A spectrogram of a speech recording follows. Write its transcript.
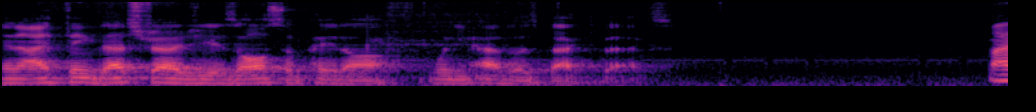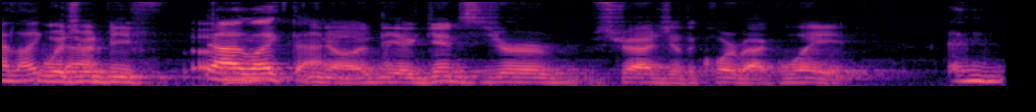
And I think that strategy has also paid off when you have those back to backs. i like that. Which that. would be, Yeah, I like that. You know, it'd be against your strategy of the quarterback late. and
